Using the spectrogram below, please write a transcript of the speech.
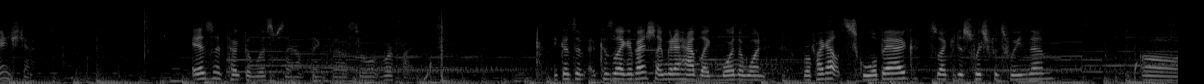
It. Doesn't pick the wisps, I don't think, though, so we're fine. Because, cause like eventually I'm gonna have like more than one. Bro, if I got school bag, so I could just switch between them. Oh,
